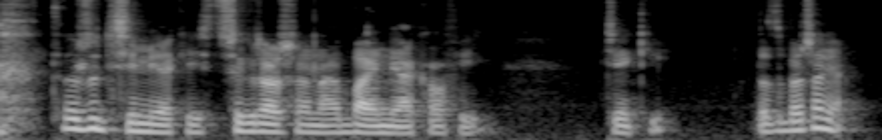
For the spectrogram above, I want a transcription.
to rzućcie mi jakieś 3 grosze na Buy Me a Coffee. Dzięki. Do zobaczenia.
